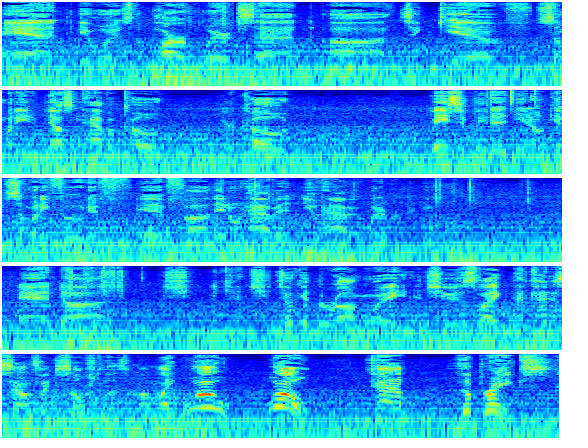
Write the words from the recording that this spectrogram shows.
and it was the part where it said uh, to give somebody who doesn't have a coat your coat basically to you know give somebody food if if uh, they don't have it and you have it, whatever it may be. And uh, she she took it the wrong way, and she was like, "That kind of sounds like socialism." I'm like, "Whoa, whoa, tap the brakes.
